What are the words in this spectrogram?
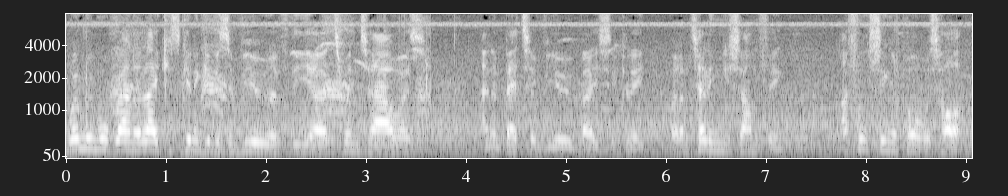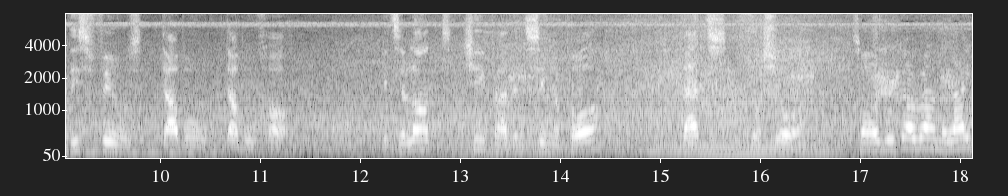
when we walk around the lake it's going to give us a view of the uh, Twin Towers and a better view basically. But I'm telling you something, I thought Singapore was hot. This feels double, double hot. It's a lot cheaper than Singapore, that's for sure. So we'll go around the lake.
